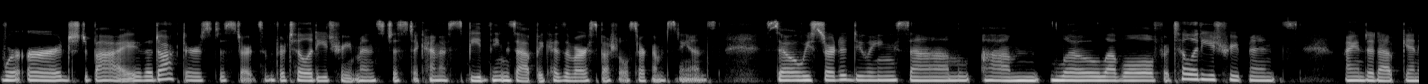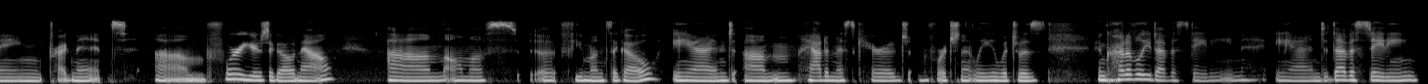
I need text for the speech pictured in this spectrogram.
were urged by the doctors to start some fertility treatments just to kind of speed things up because of our special circumstance. So we started doing some um, low level fertility treatments. I ended up getting pregnant um, four years ago now. Um, almost a few months ago, and um, had a miscarriage, unfortunately, which was incredibly devastating and devastating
